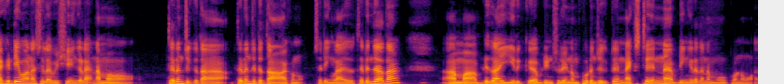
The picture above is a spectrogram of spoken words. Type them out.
நெகட்டிவான சில விஷயங்களை நம்ம தெரிஞ்சுக்கு தான் தெரிஞ்சுட்டு தான் ஆகணும். சரிங்களா? இது தெரிஞ்சால் தான் ஆமாம் அப்படி தான் இருக்குது அப்படின்னு சொல்லி நம்ம புரிஞ்சுக்கிட்டு நெக்ஸ்ட் என்ன அப்படிங்கிறத நம்ம மூவ் பண்ணுவோம்.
